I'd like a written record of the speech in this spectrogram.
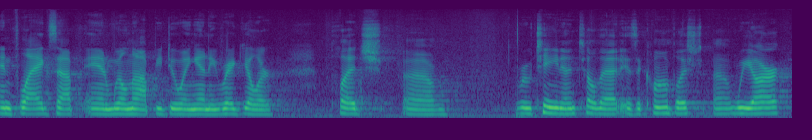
and flags up, and will not be doing any regular pledge um, routine until that is accomplished. Uh, We are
